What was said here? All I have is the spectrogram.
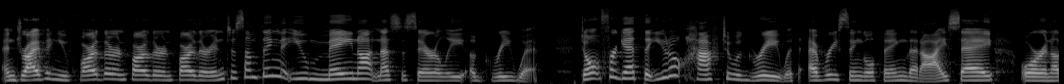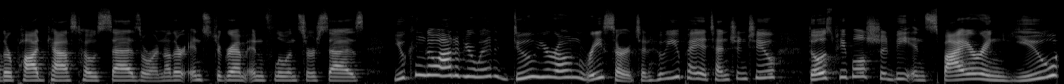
and driving you farther and farther and farther into something that you may not necessarily agree with. Don't forget that you don't have to agree with every single thing that I say, or another podcast host says, or another Instagram influencer says. You can go out of your way to do your own research, and who you pay attention to, those people should be inspiring you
